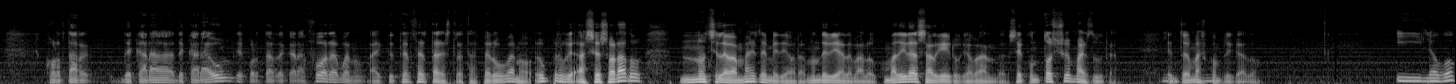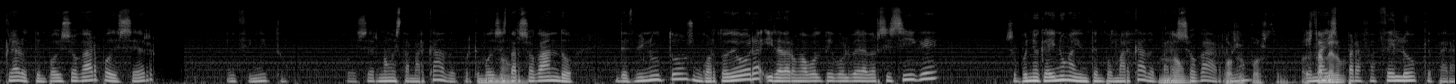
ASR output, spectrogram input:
cortar de cara de cara a un que cortar de cara a fora, bueno, hai que ter certas destrezas, pero bueno, eu penso que asesorado non se leva máis de media hora, non debía leválo. Como a dir al Salgueiro que abranda, se con toxo é máis dura, entón é máis complicado. E logo, claro, tempo de xogar pode ser infinito pode ser non está marcado, porque podes no. estar xogando 10 minutos, un cuarto de hora, ir a dar unha volta e volver a ver se si sigue. Supoño que aí non hai un tempo marcado para non, xogar, por non? suposto. Hasta é máis mesmo, para facelo que para...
